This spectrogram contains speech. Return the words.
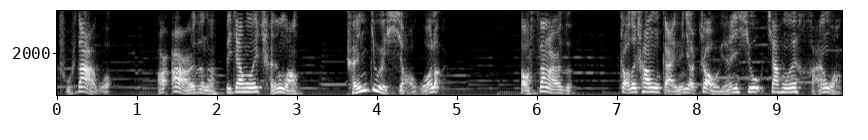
楚是大国；而二儿子呢被加封为陈王，陈就是小国了。到三儿子赵德昌改名叫赵元修，加封为韩王，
